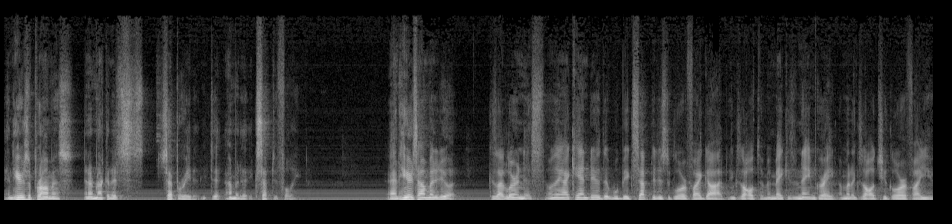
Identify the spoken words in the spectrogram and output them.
And here's a promise, and I'm not going to separate it. I'm going to accept it fully. And here's how I'm going to do it. Because I've learned this. The only thing I can do that will be accepted is to glorify God, exalt Him, and make His name great. I'm going to exalt you, glorify you.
